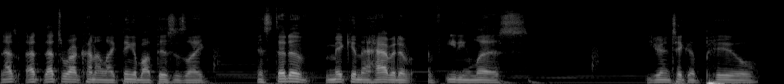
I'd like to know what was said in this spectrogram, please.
And that's that, that's where I kind of like think about this is like, instead of making the habit of, of eating less, you're gonna take a pill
